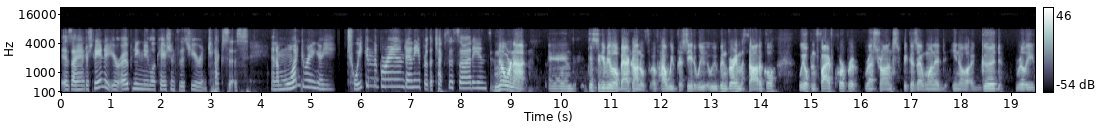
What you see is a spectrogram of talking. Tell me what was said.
as I understand it, you're opening new locations this year in Texas. And I'm wondering, are you tweaking the brand any for the Texas audience? No, we're not. And just to give you a little background of, of how we proceeded, we, we've been very methodical. We opened five corporate restaurants because I wanted, you know, a good, really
